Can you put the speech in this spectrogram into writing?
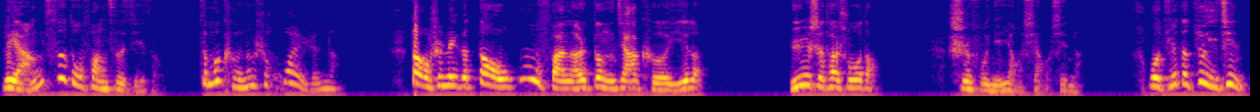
两次都放自己走，怎么可能是坏人呢？倒是那个道姑反而更加可疑了。于是他说道：“师傅，您要小心呐，我觉得最近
